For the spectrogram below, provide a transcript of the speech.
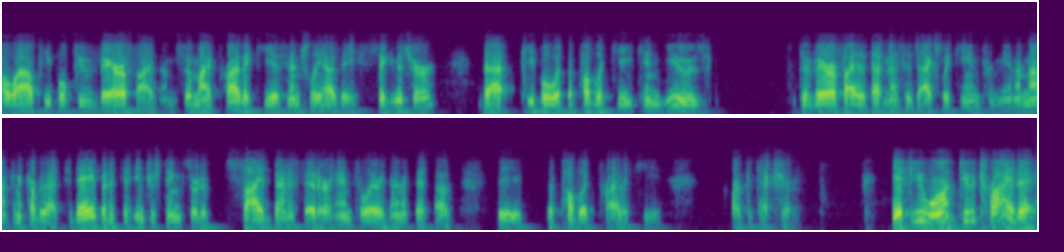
allow people to verify them. So my private key essentially has a signature that people with the public key can use to verify that that message actually came from me. And I'm not going to cover that today, but it's an interesting sort of side benefit or ancillary benefit of the the public-private key architecture. If you want to try this,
